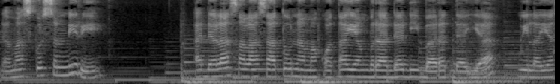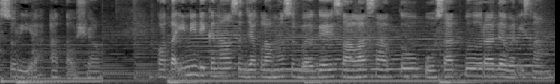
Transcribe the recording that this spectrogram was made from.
Damaskus sendiri adalah salah satu nama kota yang berada di barat daya wilayah Suriah atau Syam. Kota ini dikenal sejak lama sebagai salah satu pusat peradaban Islam.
